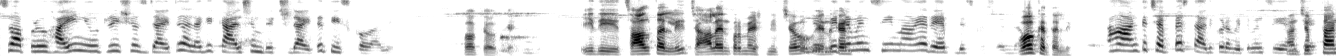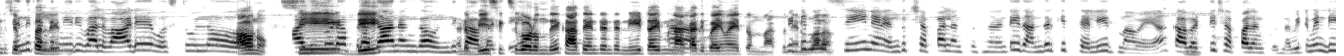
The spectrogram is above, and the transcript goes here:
సో అప్పుడు హై న్యూట్రిషియస్ డైట్ అలాగే కాల్షియం రిచ్ డైట్ తీసుకోవాలి. Okay okay. ఇది చాలా తల్లి చాలా ఇన్ఫర్మేషన్ ఇచ్చావు. విటమిన్ సి మావే రేపు డిస్కస్ చేద్దాం. ఓకే తల్లి. అంటే చెప్పేస్తా అది కూడా విటమిన్ సి చెప్తా అంటే చెప్తా మీరు ఇవాళ వాడే వస్తువుల్లో అవును. ప్రధానంగా ఉంది అంటే బి సిక్స్ కూడా ఉంది. కాకపోతే ఏంటంటే నీ టైం నాకు. అది భయం అవుతుంది నాకు విటమిన్ సి నేను ఎందుకు చెప్పాలనుకుంటున్నానంటే ఇది అందరికీ తెలియదు మావయ్య. కాబట్టి చెప్పాలనుకుంటున్నా. విటమిన్ డి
